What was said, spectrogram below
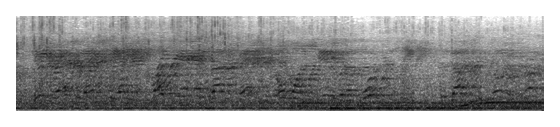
New Trafford actually had a slight reaction about the 0-1-2, but unfortunately, the Dodgers could go to front.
